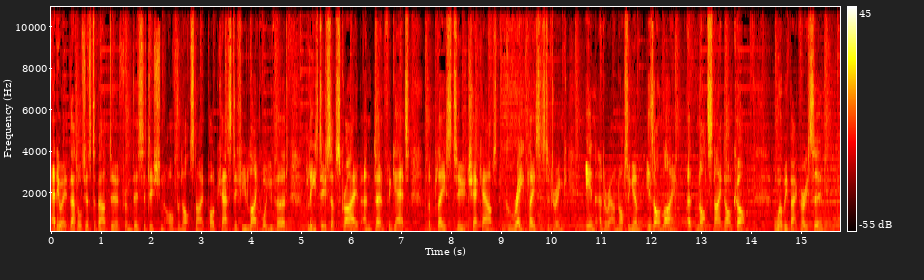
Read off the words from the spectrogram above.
Anyway, that'll just about do it from this edition of the Knott's Night podcast. If you like what you've heard, please do subscribe and don't forget the place to check out great places to drink in and around Nottingham is online at knottsnight.com. We'll be back very soon.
